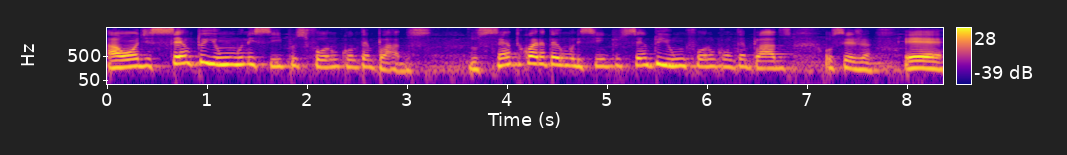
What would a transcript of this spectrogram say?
aonde 101 municípios foram contemplados. Dos 141 municípios, 101 foram contemplados, ou seja, é,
